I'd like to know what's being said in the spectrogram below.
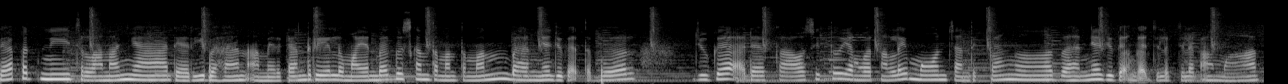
dapet nih celananya dari bahan American Drill. Lumayan bagus kan teman-teman? Bahannya juga tebel. Juga ada kaos itu yang warna lemon cantik banget. Bahannya juga nggak jelek-jelek amat.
